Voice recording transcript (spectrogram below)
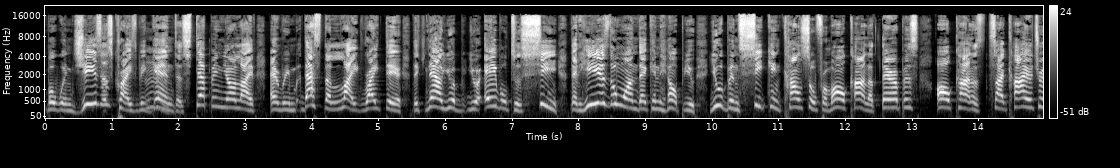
but when Jesus Christ began mm. to step in your life and rem- that's the light right there that now you're, you're able to see that he is the one that can help you. You've been seeking counsel from all kind of therapists, all kind of psychiatrists.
